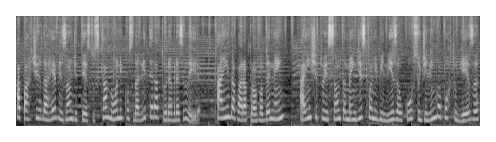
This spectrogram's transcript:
a partir da revisão de textos canônicos da literatura brasileira. Ainda para a prova do Enem, a instituição também disponibiliza o curso de língua portuguesa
